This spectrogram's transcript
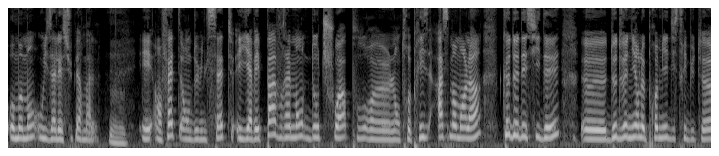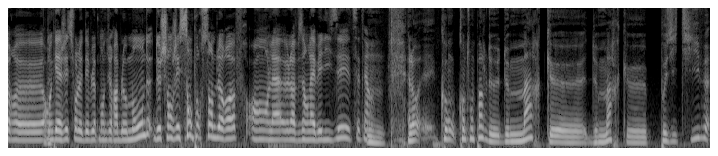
au moment où ils allaient super mal. Mmh. Et en fait, en 2007, il n'y avait pas vraiment d'autre choix pour euh, l'entreprise à ce moment-là que de décider euh, de devenir le premier distributeur euh, engagé sur le développement durable au monde, de changer 100% de leur offre en la, la faisant labelliser, etc. Mhm. Alors, quand, quand on parle de, de marque, euh, de marque euh, positive,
